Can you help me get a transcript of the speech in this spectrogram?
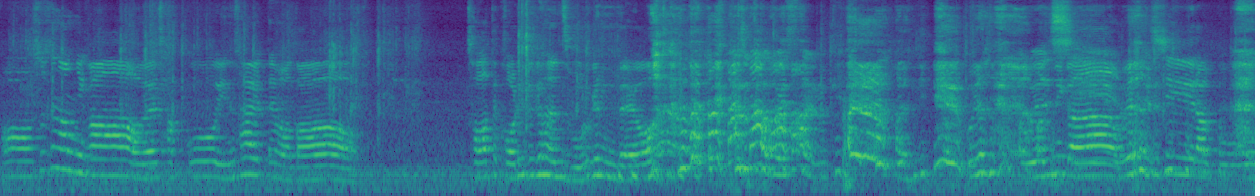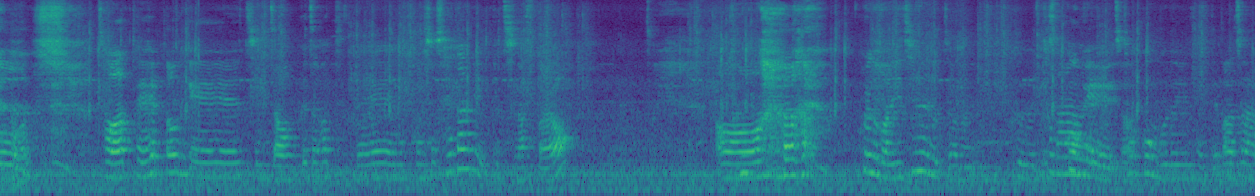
어, 수진 언니가 왜 자꾸 인사할 때마다 저한테 거리두기 하는지 모르겠는데요. 계속 하고 있어, 이렇게. 아니, 우연, 우연 씨. 언니가 우연 씨라고 저한테 했던 게 진짜 엊그제 같은데 벌써 세 달이 이렇게 지났어요. 어, 그래도 많이 친해졌잖아요. 그그첫 사람이 곡에, 있죠. 첫곡 무대 인사 때. 맞아요.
